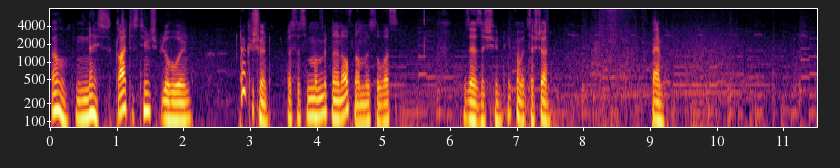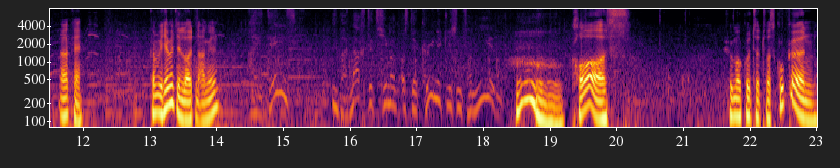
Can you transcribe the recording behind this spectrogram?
Oh, nice. Gratis Teamspiele holen. Dankeschön, dass das immer mitten in der Aufnahme ist, sowas. Sehr, sehr schön. Hier können wir zerstören. Bam. Okay. Können wir hier mit den Leuten angeln? Übernachtet jemand aus der königlichen Familie? Oh, krass. Ich will mal kurz etwas gucken.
